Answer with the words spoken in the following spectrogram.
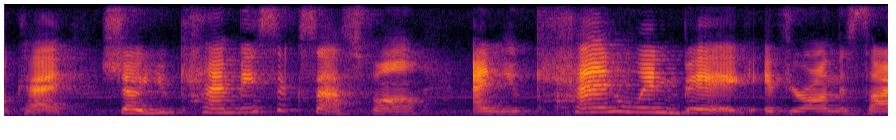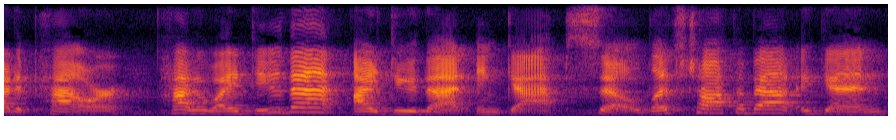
okay? So you can be successful and you can win big if you're on the side of power. How do I do that? I do that in gaps. So let's talk about, again,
